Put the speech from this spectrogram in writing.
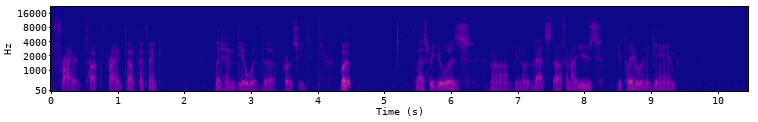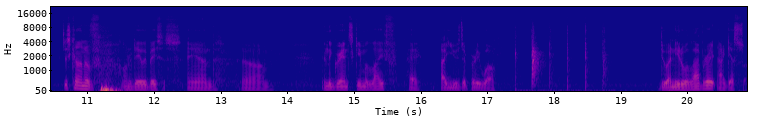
Friar Tuck, Friar Tuck, I think. Let him deal with the proceeds. But last week it was, um, you know, that stuff, and I used you play to win the game, just kind of on a daily basis. And um, in the grand scheme of life, hey, I used it pretty well. Do I need to elaborate? I guess so.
